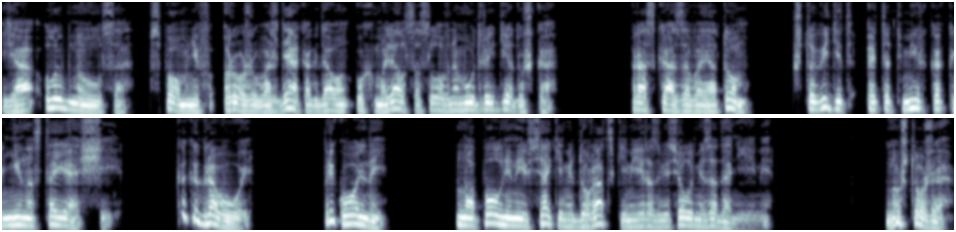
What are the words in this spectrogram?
Я улыбнулся, вспомнив рожу вождя, когда он ухмылялся, словно мудрый дедушка, рассказывая о том, что видит этот мир как ненастоящий, как игровой, прикольный, наполненный всякими дурацкими и развеселыми заданиями. Ну что же,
